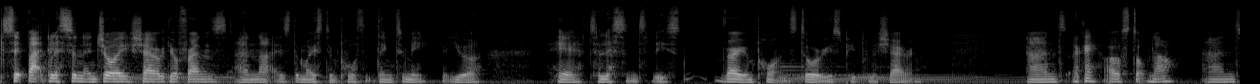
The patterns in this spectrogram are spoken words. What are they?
sit back, listen, enjoy, share with your friends, and that is the most important thing to me that you are here to listen to these very important stories people are sharing. And okay, I'll stop now and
